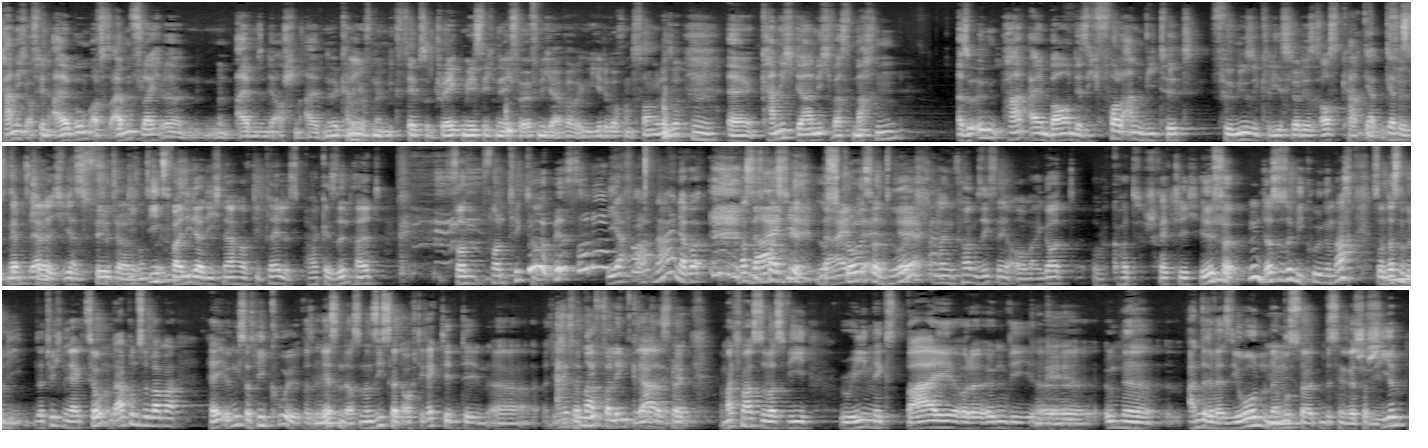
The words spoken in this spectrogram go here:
kann ich auf den Album, auf das Album vielleicht, oder Alben sind ja auch schon alt, ne, kann mhm. ich auf mein Mixtape so Drake-mäßig, ne, ich veröffentliche einfach irgendwie jede Woche einen Song oder so, mhm. äh, kann ich da nicht was machen, also irgendeinen Part einbauen, der sich voll anbietet für Musically, dass die Leute das rauscutten. Ja, ganz, ganz ehrlich, jetzt Filter die, die zwei Lieder, die ich nachher auf die Playlist packe, sind halt von, von TikTok. Du bist so ja, nein, aber was nein, ist passiert? Du scrollst da durch ja, und dann kommen sich so, oh mein Gott, oh Gott, schrecklich, Hilfe. Hm, das ist irgendwie cool gemacht. So, und das sind so die, natürlich eine Reaktion und ab und zu war mal, hey, irgendwie ist das Lied cool, was mhm. ist denn das? Und dann siehst du halt auch direkt den, den, äh, den Einfach mal verlinkt. Ja, das okay. halt, manchmal hast du sowas wie Remixed by oder irgendwie okay. äh, irgendeine andere Version und mhm. dann musst du halt ein bisschen recherchieren. Mhm.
